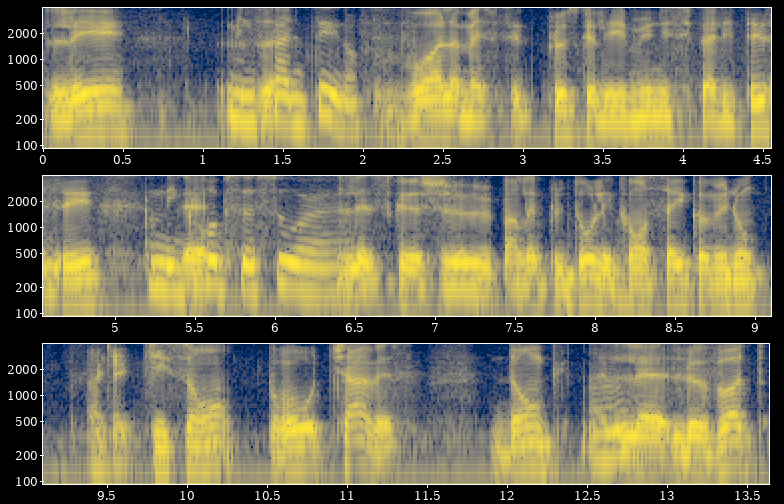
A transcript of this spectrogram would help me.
les municipalités, non Voilà, mais c'est plus que les municipalités, c'est... Comme des groupes sociaux. Euh... Ce que je parlais plutôt, les conseils communaux, qui sont pro-Chavez. Donc, ah. le, le, vote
